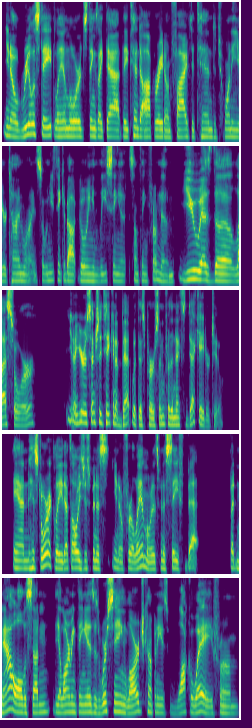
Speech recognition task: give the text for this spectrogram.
you know, real estate landlords, things like that, they tend to operate on five to 10 to 20 year timelines. So when you think about going and leasing uh, something from them, you as the lessor, you know, you're essentially taking a bet with this person for the next decade or two. And historically, that's always just been a, you know, for a landlord, it's been a safe bet. But now all of a sudden, the alarming thing is, is we're seeing large companies walk away from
